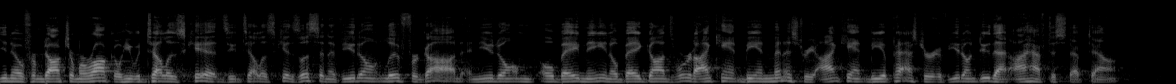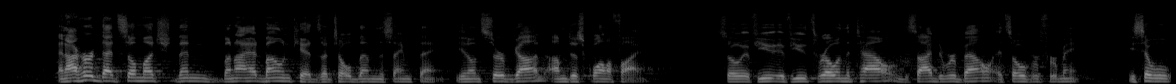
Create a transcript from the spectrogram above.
you know, from Dr. Morocco, he would tell his kids, he'd tell his kids, listen, if you don't live for God and you don't obey me and obey God's word, I can't be in ministry. I can't be a pastor. If you don't do that, I have to step down. And I heard that so much then when I had my own kids, I told them the same thing. You don't serve God, I'm disqualified. So if you if you throw in the towel and decide to rebel, it's over for me. He said, Well,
